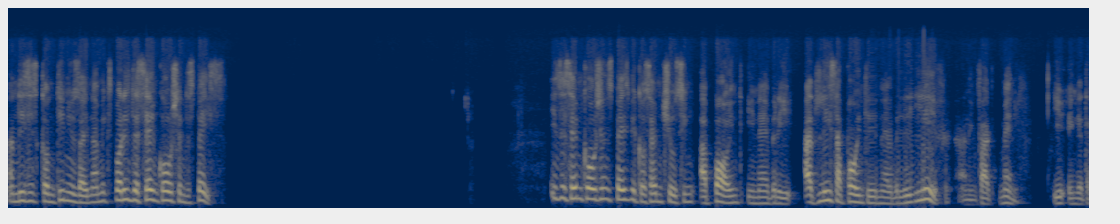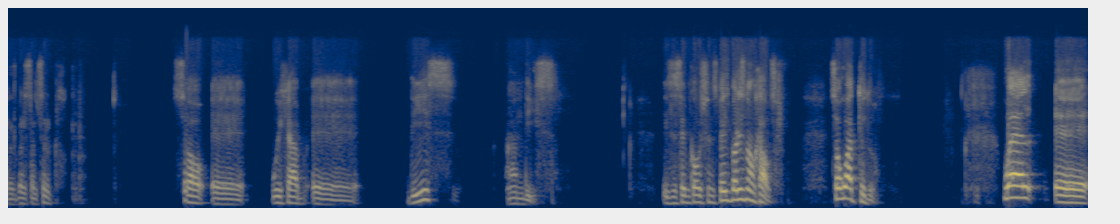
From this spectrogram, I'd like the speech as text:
and this is continuous dynamics, but it's the same quotient space. It's the same quotient space because I'm choosing a point in every, at least a point in every leaf, and in fact, many in the transversal circle. So uh, we have uh, this and this. It's the same quotient space, but it's non-Hausdorff. So what to do? Well, uh,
